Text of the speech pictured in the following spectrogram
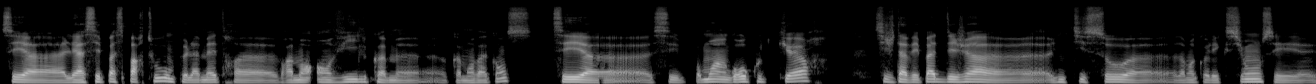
C'est, heu, elle est assez passe-partout, on peut la mettre, vraiment en ville comme, comme en vacances. C'est, c'est pour moi un gros coup de cœur. Si je n'avais pas déjà, une Tissot, heu, dans ma collection, c'est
